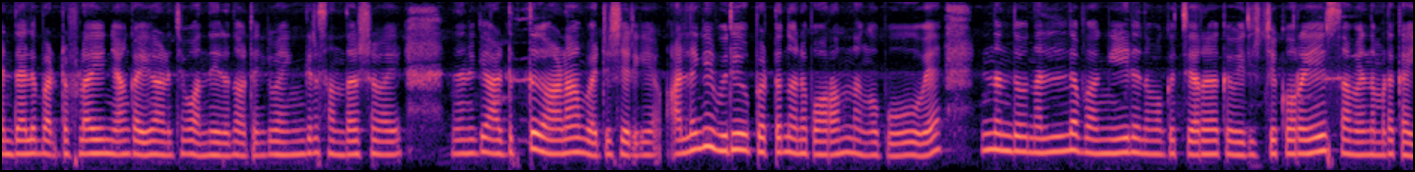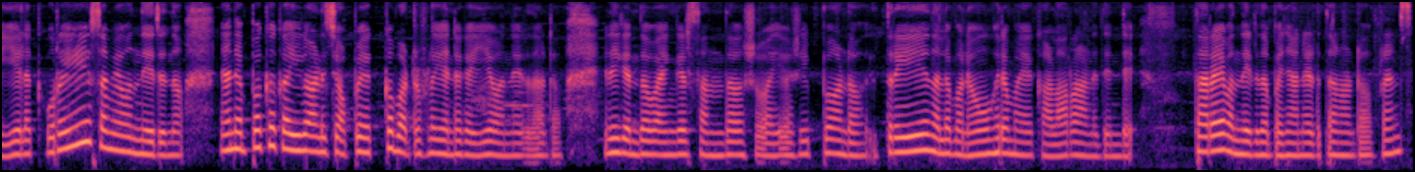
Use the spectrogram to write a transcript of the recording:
എന്തായാലും ബട്ടർഫ്ലൈ ഞാൻ കൈ കാണിച്ച് വന്നിരുന്നു കേട്ടോ എനിക്ക് ഭയങ്കര സന്തോഷമായി. എനിക്ക് അടുത്ത് കാണാൻ പറ്റി ശരിക്കും. അല്ലെങ്കിൽ ഇവർ പെട്ടെന്ന് തന്നെ പുറന്നങ്ങ് പോവേ. ഇന്നെന്തോ നല്ല ഭംഗിയിൽ നമുക്ക് ചിറകൊക്കെ വിരിച്ച് കുറേ സമയം നമ്മുടെ കയ്യിലൊക്കെ കുറേ സമയം വന്നിരുന്നു. ഞാൻ എപ്പോഴൊക്കെ കൈ കാണിച്ചു അപ്പോഴൊക്കെ ബട്ടർഫ്ലൈ എന്റെ കയ്യെ വന്നിരുന്നു കേട്ടോ. എനിക്കെന്തോ ഭയങ്കര സന്തോഷമായി. പക്ഷേ ഇപ്പോൾ കണ്ടോ ഇത്രയും നല്ല മനോഹരമായ കളറാണ് ഇതിന്റെ. തറയെ വന്നിരുന്നപ്പോൾ ഞാൻ എടുത്താണ് കേട്ടോ ഫ്രണ്ട്സ്.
